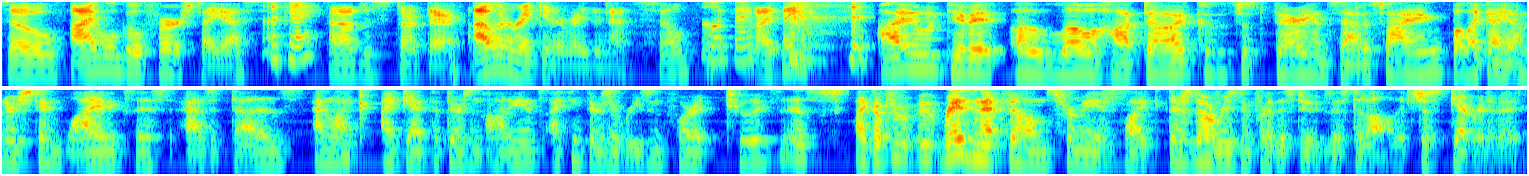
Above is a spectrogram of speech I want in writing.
So I will go first, I guess. Okay. And I'll just start there. I want to rank it a Raisinets film. That's Okay. what I think. I would give it a low hot dog because it's just very unsatisfying. But like, I understand why it exists as it does, and like, I get that there's an audience. I think there's a reason for it to exist. Like, if Raisinette films for me, it's like there's no reason for this to exist at all. It's just get rid of it,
